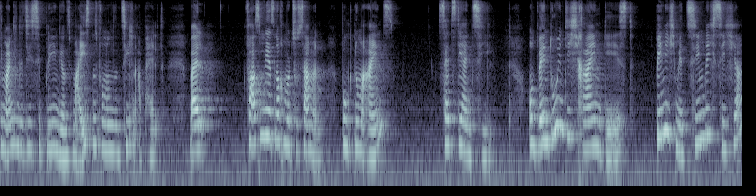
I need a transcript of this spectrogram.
die mangelnde Disziplin, die uns meistens von unseren Zielen abhält. Weil, fassen wir jetzt nochmal zusammen. Punkt Nummer eins, setz dir ein Ziel. Und wenn du in dich reingehst, bin ich mir ziemlich sicher,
